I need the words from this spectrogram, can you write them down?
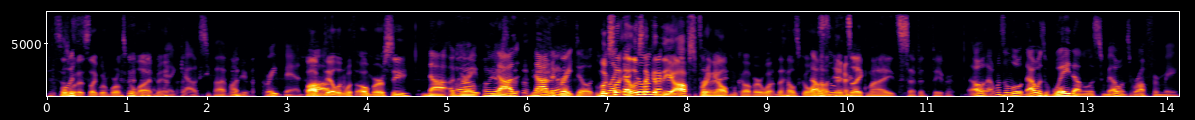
This What is was- what it's like when worlds collide, man. yeah, man. Galaxie 500, great band. Bob Um, Dylan with Oh Mercy. Not a Oh, great, oh, yeah. not Yeah, not a yeah. great Dylan. You Looks like, that it looks like Dylan a The? Offspring It's all right. album cover. What in the hell's going That on? was there? it's like my seventh favorite. Oh, that one's a little. That was way down the list for me. That one's rough for me.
